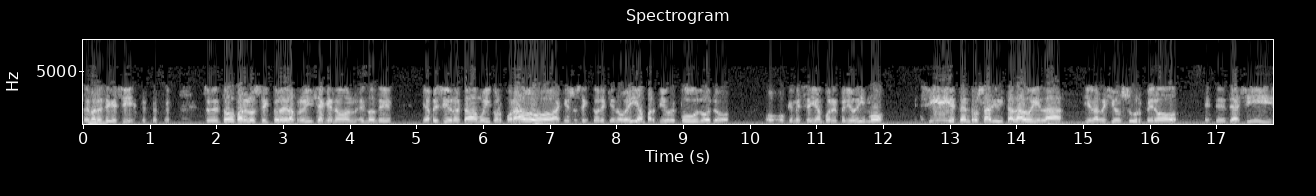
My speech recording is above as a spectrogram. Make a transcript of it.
Me parece que sí. Sobre todo para los sectores de la provincia que no, en donde mi apellido no estaba muy incorporado, aquellos sectores que no veían partidos de fútbol o que me seguían por el periodismo, sí está en Rosario instalado y en la y en la región sur, pero este, de allí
